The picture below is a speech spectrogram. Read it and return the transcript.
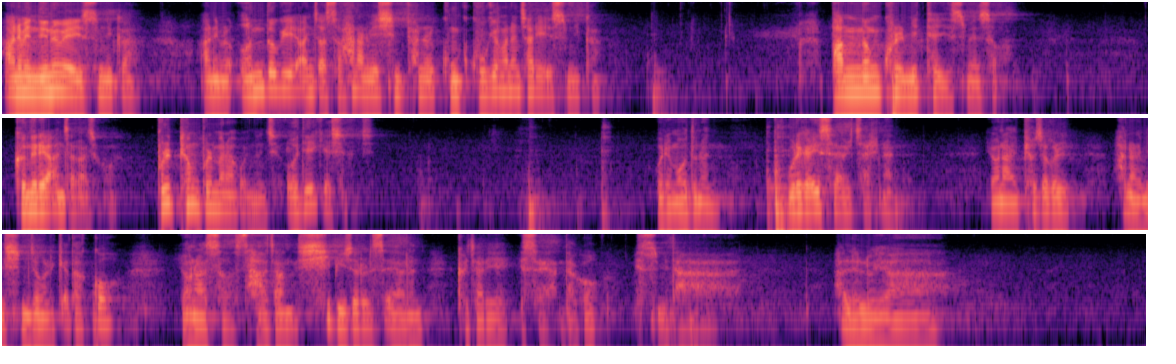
아니면 니느웨에 있습니까? 아니면 언덕 위에 앉아서 하나님의 심판을 구경하는 자리에 있습니까? 박넝쿨 밑에 있으면서 그늘에 앉아가지고 불평불만하고 있는지 어디에 계시는지 우리 모두는 우리가 있어야 할 자리는 요나의 표적을 하나님의 심정을 깨닫고 요나서 4장 12절을 써야 하는 그 자리에 있어야 한다고 믿습니다. 할렐루야.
